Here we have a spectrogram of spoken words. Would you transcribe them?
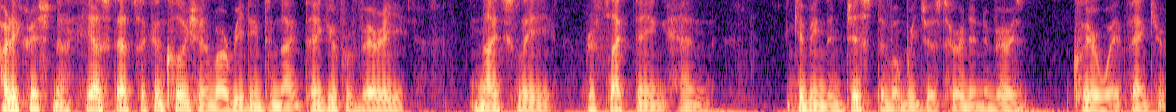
Hare Krishna. Yes, that's the conclusion of our reading tonight. Thank you for very nicely reflecting and giving the gist of what we just heard in a very clear way. Thank you.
